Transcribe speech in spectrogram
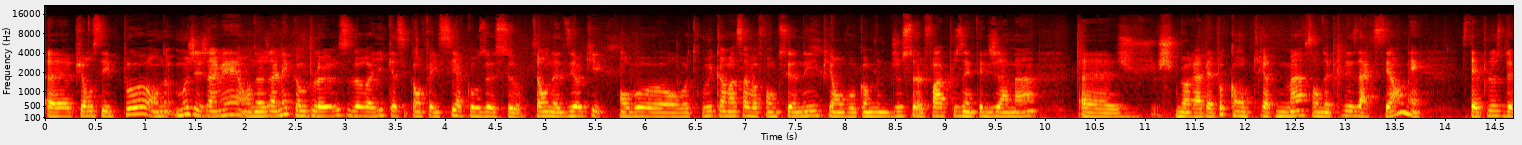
Euh, puis on sait pas, on a- moi j'ai jamais, on n'a jamais comme pleuré sur l'oreiller qu'est-ce qu'on fait ici à cause de ça. T'sais, on a dit ok, on va, on va trouver comment ça va fonctionner, puis on va comme juste le faire plus intelligemment. Euh, je- me rappelle pas concrètement si on a pris des actions, mais c'était plus de,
